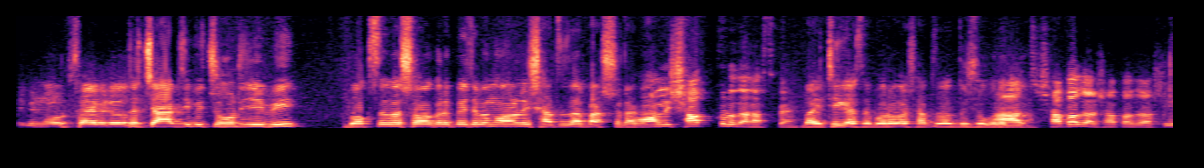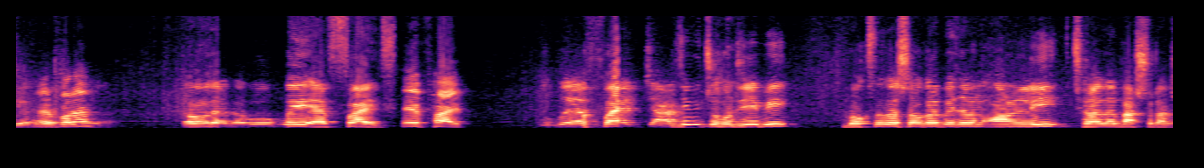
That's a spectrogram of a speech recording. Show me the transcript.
Redmi Note 5 এটা হচ্ছে 4GB 64GB বক্স সহকারে পেয়ে যাবেন অনলি 7500 টাকা। অনলি 7 করে দেন ভাই ঠিক আছে বড় ভাই 7200 করে দেন। 7000 7000 এরপরে? তারপর আমরা দেখাবো Oppo F5 F5 Oppo F5 4GB 64GB সহকারে পেয়ে যাবেন অনলি ছয় হাজার পাঁচশো টাকা।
